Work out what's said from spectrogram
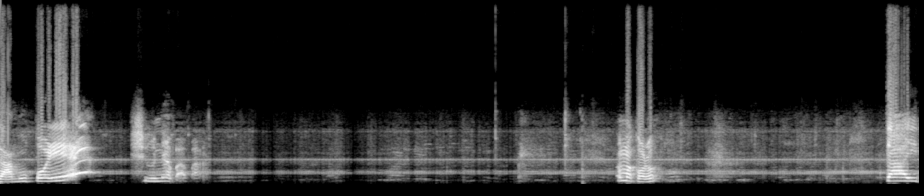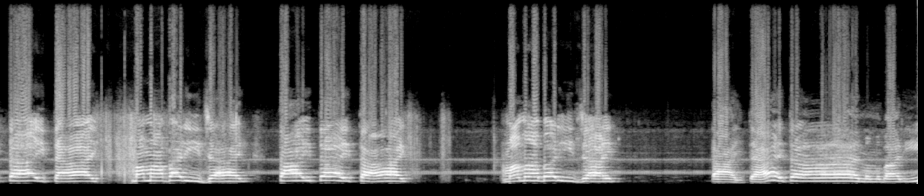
জামু পরে, শুনা বাবা। মামা, করো। তাই তাই তাই, মামা বাড়ি যাই তাই তাই তাই। মামা বাড়ি যাই তাই তাই তাই মামা বাড়ি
